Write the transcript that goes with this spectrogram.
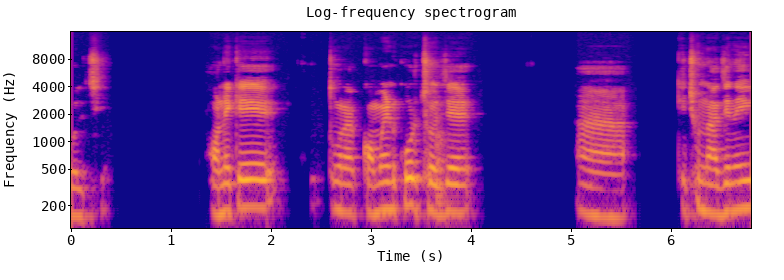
বলছি। অনেকে তোমরা কমেন্ট করছ যে কিছু না জেনেই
